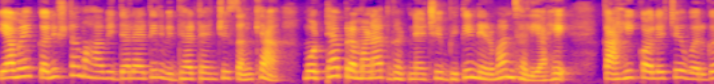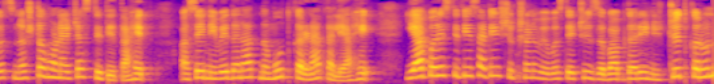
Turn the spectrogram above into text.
यामुळे कनिष्ठ महाविद्यालयातील विद्यार्थ्यांची संख्या मोठ्या प्रमाणात घटण्याची भीती निर्माण झाली आहे. काही कॉलेजचे वर्गच नष्ट होण्याच्या स्थितीत आहेत असे निवेदनात नमूद करण्यात आले आहे. या परिस्थितीसाठी शिक्षण व्यवस्थेची जबाबदारी निश्चित करून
